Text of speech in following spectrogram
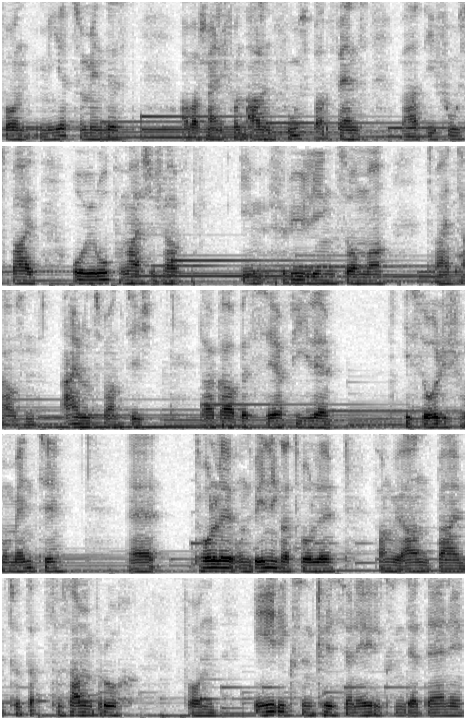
von mir zumindest, aber wahrscheinlich von allen Fußballfans, war die Fußball-Europameisterschaft im Frühling, Sommer 2021. Da gab es sehr viele historische Momente, äh, tolle und weniger tolle. Fangen wir an beim Zusammenbruch von Eriksen, Christian Eriksen, der Däne,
